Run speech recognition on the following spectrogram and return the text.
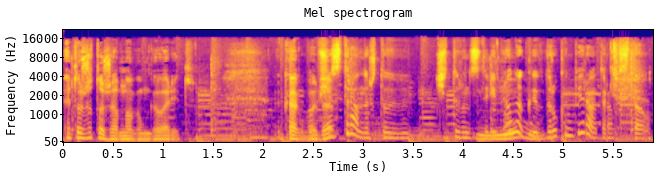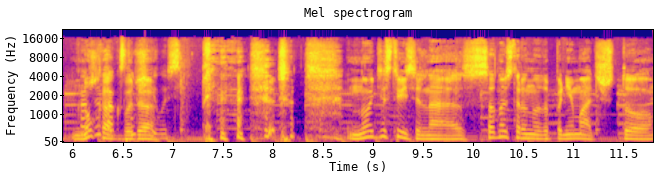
Это уже тоже о многом говорит. Как бы, Вообще да? странно, что 14 ребенок Ну, и вдруг императором стал. Как ну, же как так бы, да. случилось? Но действительно, с одной стороны, надо понимать, что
